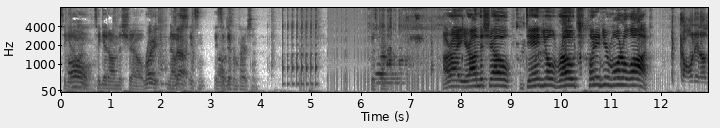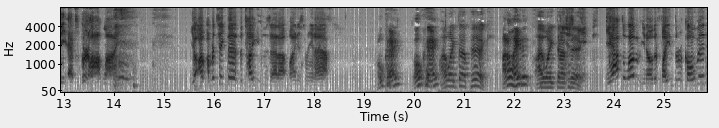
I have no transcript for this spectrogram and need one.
to get Oh. on to get on the show. right. No, Zach. it's it's it's Oh, a it's- different person. This person. All right, you're on the show, Daniel Roach. Put in your mortal lock. calling in on the expert hotline. Yo, I- I'm gonna take the, the Titans at uh, minus three and a half. Okay, okay. I like that pick. I don't hate it. I like that You just, pick. you, you have to love them. You know, they're fighting through COVID.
